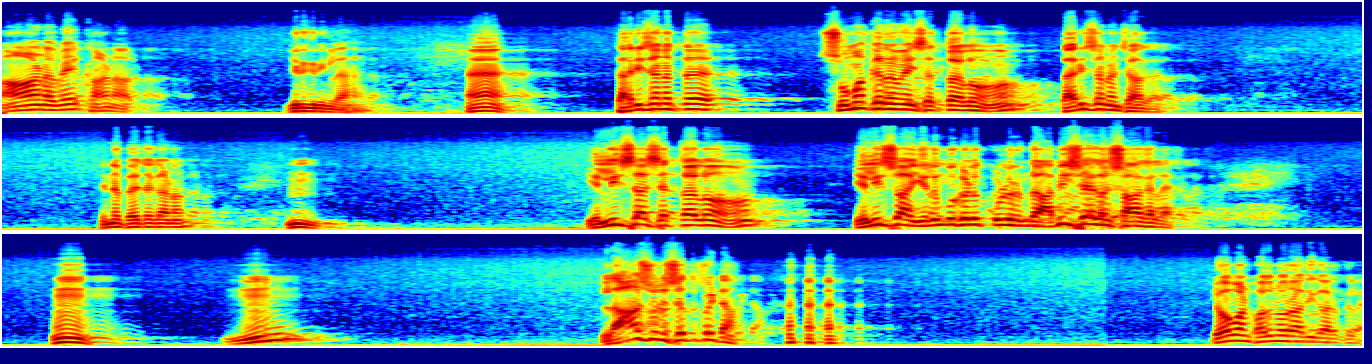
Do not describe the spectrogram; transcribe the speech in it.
காணவே காணாது. இருக்கிறீங்களா? தரிசனத்தை சுமக்கிறவன் செத்தாலும் தரிசனம் சாகாது என்ன பேச்ச காணும்? எலிசா செத்தாலும் எலிசா எலும்புகளுக்குள் இருந்த அபிஷேகம் சாகல. ம். லாசுரு செத்து போயிட்டான். யோவான் பதினோரு அதிகாரத்துல.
